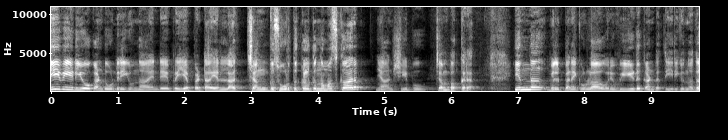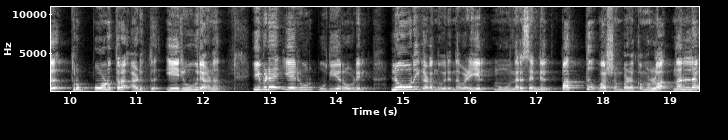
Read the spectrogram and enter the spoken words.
ഈ വീഡിയോ കണ്ടുകൊണ്ടിരിക്കുന്ന എന്റെ പ്രിയപ്പെട്ട എല്ലാ ചങ്ക് സുഹൃത്തുക്കൾക്കും നമസ്കാരം. ഞാൻ ഷിബു ചമ്പക്കര. ഇന്ന് വിൽപ്പനയ്ക്കുള്ള ഒരു വീട് കണ്ടെത്തിയിരിക്കുന്നത് തൃപ്പൂണിത്ര അടുത്ത് എരൂരാണ്. ഇവിടെ എരൂർ പുതിയ റോഡിൽ ലോറി കടന്നു വരുന്ന വഴിയിൽ മൂന്നര സെന്റിൽ പത്ത് വർഷം പഴക്കമുള്ള നല്ല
